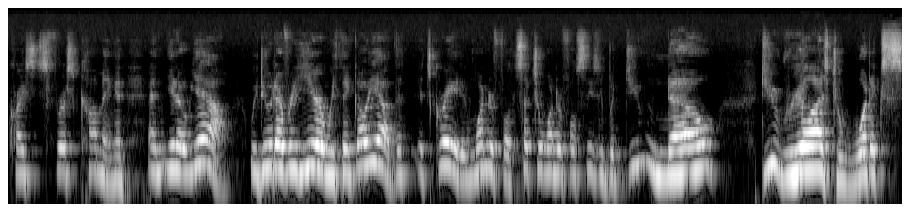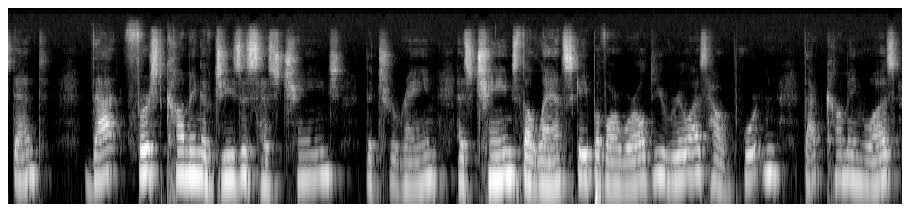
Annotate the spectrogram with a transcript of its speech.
Christ's first coming. And, and, you know, yeah, we do it every year. We think, oh, yeah, it's great and wonderful. It's such a wonderful season. But do you know, do you realize to what extent that first coming of Jesus has changed the terrain, has changed the landscape of our world. Do you realize how important that coming was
